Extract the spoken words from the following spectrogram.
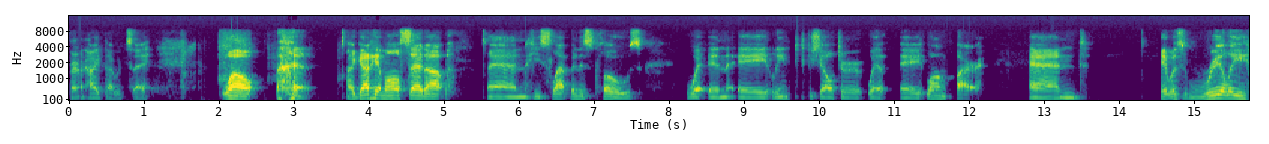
Fahrenheit, I would say. Well, I got him all set up, and he slept in his clothes in a lean-to shelter with a long fire, and it was really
